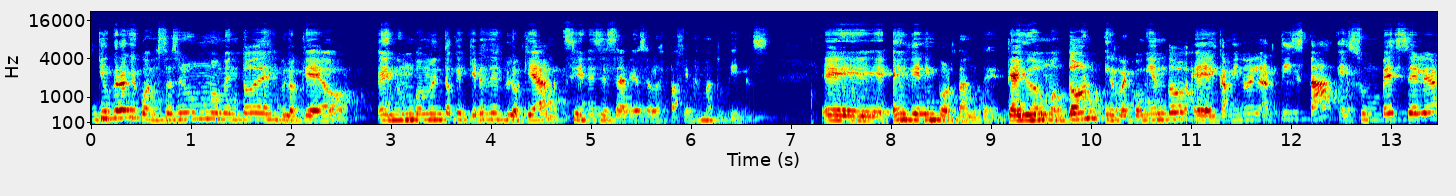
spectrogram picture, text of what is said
yo creo que cuando estás en un momento de desbloqueo, en un momento que quieres desbloquear, sí es necesario hacer las páginas matutinas. Eh, es bien importante, te ayuda un montón y recomiendo El Camino del Artista, es un bestseller,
